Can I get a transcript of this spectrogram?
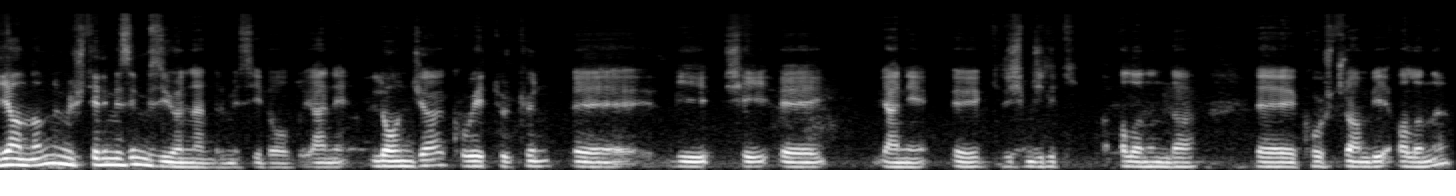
bir anlamda müşterimizin bizi yönlendirmesiyle oldu. Yani Lonca, Kuveyt Türk'ün e, bir şey e, yani e, girişimcilik alanında e, koşturan bir alanı.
